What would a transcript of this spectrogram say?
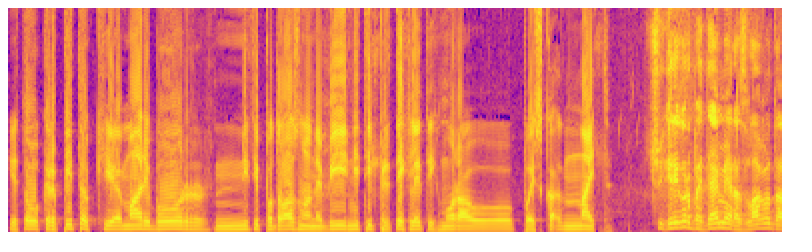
je to ukrepitev, ki je Maribor niti podrazno ne bi, niti pri teh letih moral najti. Če Gregor Bajdem je razlagal, da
